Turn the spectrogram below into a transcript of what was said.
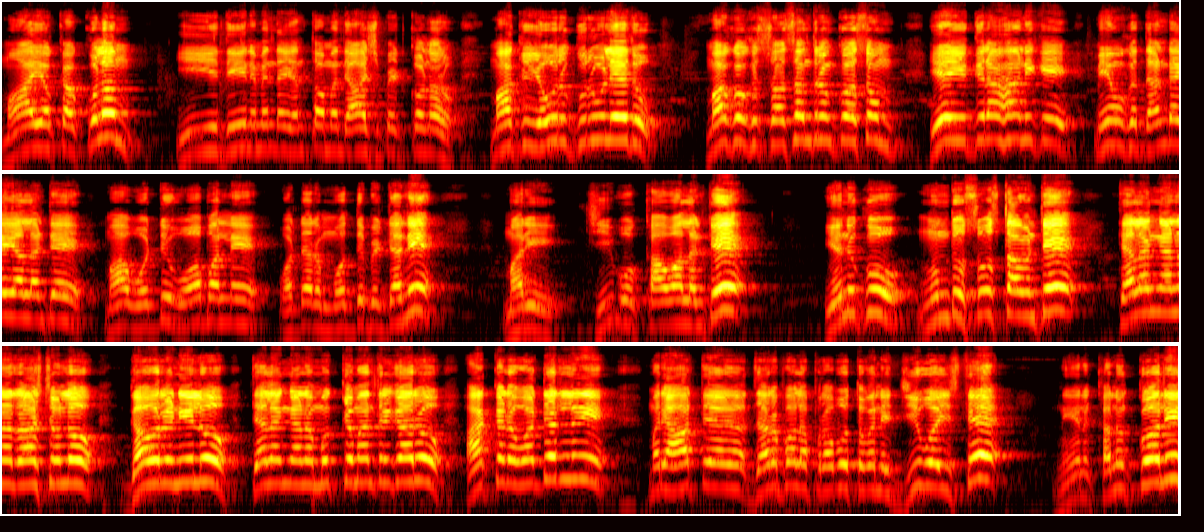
మా యొక్క కులం ఈ దీని మీద ఎంతోమంది ఆశ పెట్టుకున్నారు. మాకు ఎవరు గురువు లేదు. మాకు ఒక స్వతంత్రం కోసం ఏ విగ్రహానికి మేము ఒక దండ వేయాలంటే మా వడ్డీ ఓబల్ని ఒడ్డరు మొద్దు బిడ్డని మరి జీవో కావాలంటే ఎనుకు ముందు చూస్తా ఉంటే తెలంగాణ రాష్ట్రంలో గౌరవనీయులు తెలంగాణ ముఖ్యమంత్రి గారు అక్కడ వడ్డర్లని మరి ఆర్తే జరపాల ప్రభుత్వం అని జీవో ఇస్తే నేను కనుక్కొని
